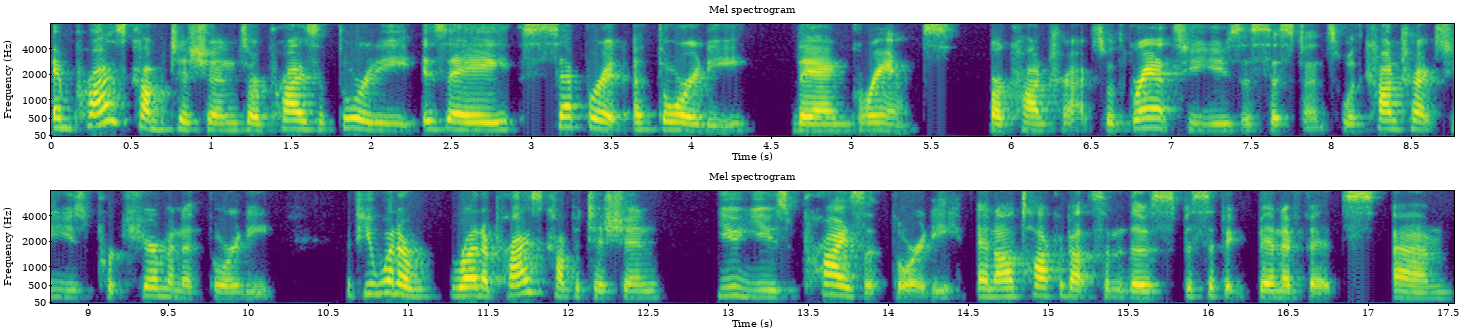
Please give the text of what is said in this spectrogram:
And prize competitions or prize authority is a separate authority than grants or contracts. With grants, you use assistance. With contracts, you use procurement authority. If you want to run a prize competition, you use prize authority. And I'll talk about some of those specific benefits um,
